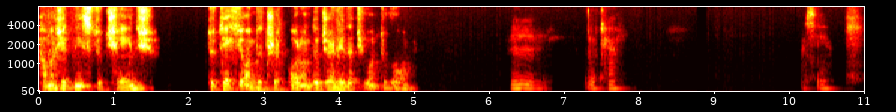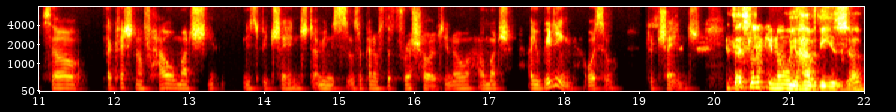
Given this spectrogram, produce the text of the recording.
how much it needs to change to take you on the trip or on the journey that you want to go on. Mm, okay. I see. So a question of how much needs to be changed. I mean, it's also kind of the threshold, you know, how much are you willing also to change? It's like, you know, you have these uh,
